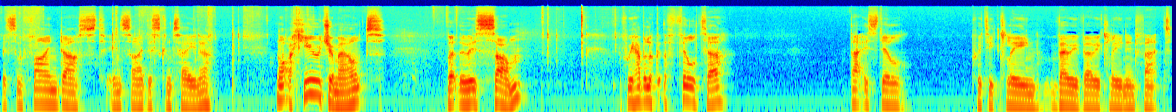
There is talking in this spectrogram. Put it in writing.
there's some fine dust inside this container. Not a huge amount, but there is some. If we have a look at the filter, that is still pretty clean, very, very clean in fact.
